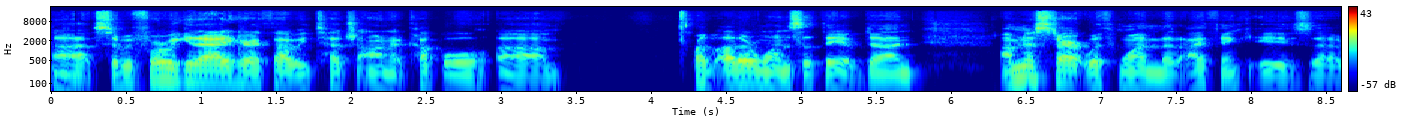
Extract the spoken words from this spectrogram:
Uh, so before we get out of here, I thought we'd touch on a couple um, of other ones that they have done. I'm going to start with one that I think is uh,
